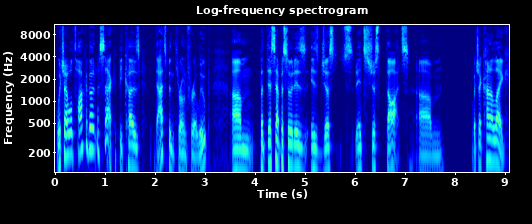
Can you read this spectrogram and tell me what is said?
which I will talk about in a sec because that's been thrown for a loop. Um, but this episode is is just it's just thoughts, um, which I kind of like.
